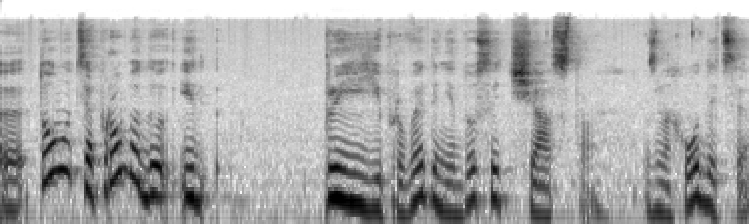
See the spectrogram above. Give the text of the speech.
Е, Тому ця проба і при її проведенні досить часто знаходиться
